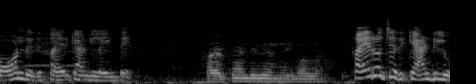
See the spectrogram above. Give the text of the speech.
బాగుండేది ఫైర్ క్యాండిల్ అయితే. ఫైర్ క్యాండిల్ ఏంది మళ్ళీ? ఫైర్ వచ్చేది క్యాండిల్.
